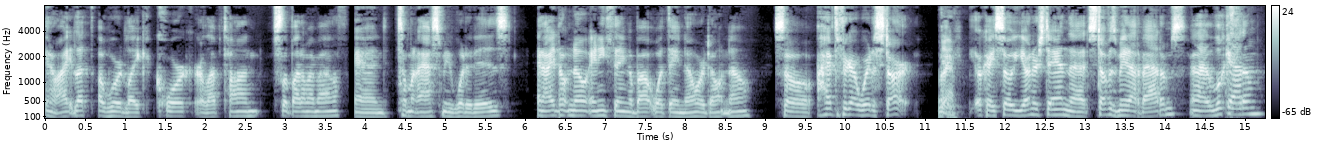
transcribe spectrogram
you know, I let a word like quark or lepton slip out of my mouth and someone asks me what it is and I don't know anything about what they know or don't know. So I have to figure out where to start. Like, yeah. okay, so you understand that stuff is made out of atoms and I look at them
